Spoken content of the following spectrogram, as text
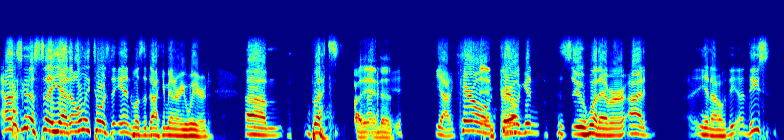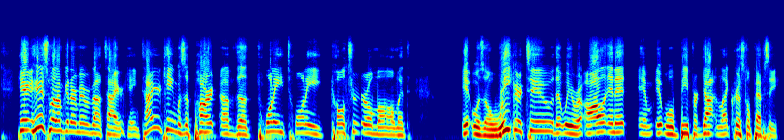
I was gonna say, yeah. The only towards the end was the documentary weird, um, but By the end of yeah, Carol, And Carol Carol? getting the zoo, whatever. I, you know, the uh, these here. Here's what I'm gonna remember about Tiger King. Tiger King was a part of the 2020 cultural moment. It was a week or two that we were all in it, and it will be forgotten like Crystal Pepsi.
